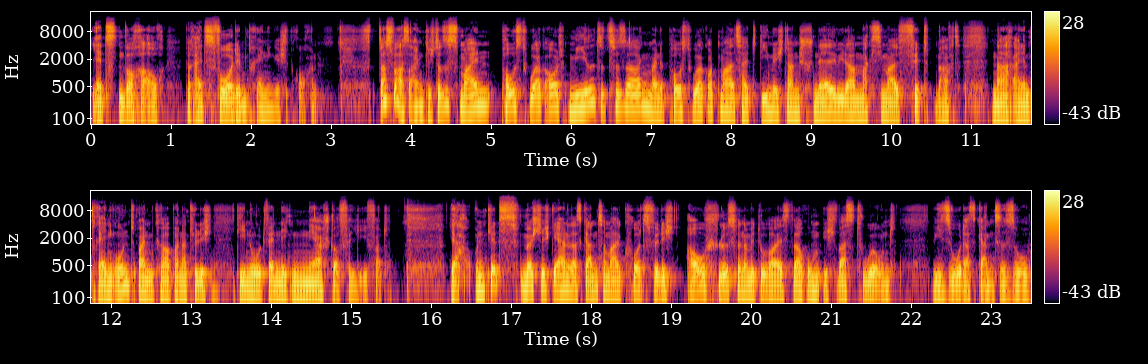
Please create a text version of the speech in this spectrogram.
letzten Woche auch bereits vor dem Training gesprochen. Das war es eigentlich. Das ist mein Post-Workout-Meal sozusagen, meine Post-Workout-Mahlzeit, die mich dann schnell wieder maximal fit macht nach einem Training und meinem Körper natürlich die notwendigen Nährstoffe liefert. Ja, und jetzt möchte ich gerne das Ganze mal kurz für dich aufschlüsseln, damit du weißt, warum ich was tue und wieso das Ganze so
